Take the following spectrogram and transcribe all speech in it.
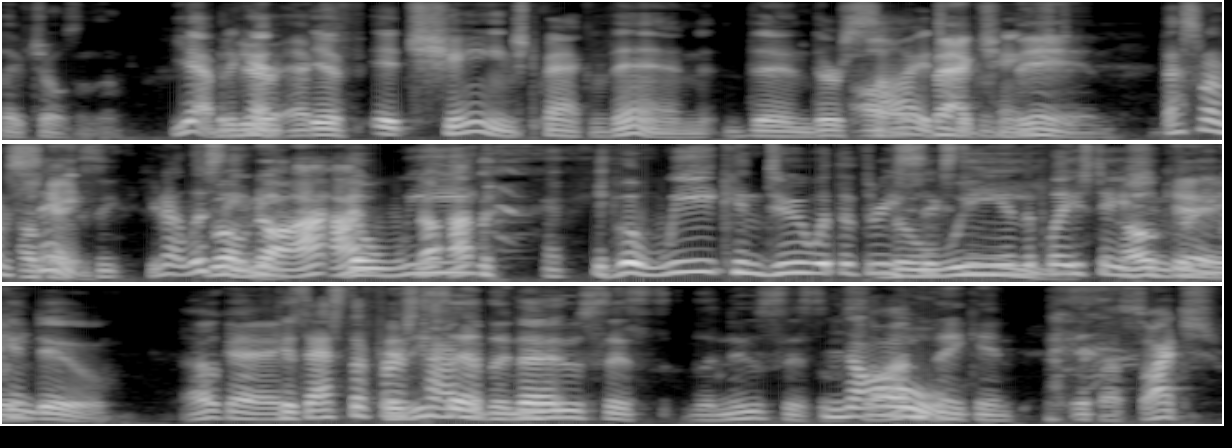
They've chosen them. Yeah, but If again, X- if it changed back then, then their Oh, sides back would change. then. That's what I'm Okay, saying. see- You're not listening. to no, me. I, I the no, I- the Wii can do what the 360 and the Wii. PlayStation 3 Okay. can do. okay, Because that's the first time said the, the, the- new system, the new system. So I'm thinking if a Switch,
